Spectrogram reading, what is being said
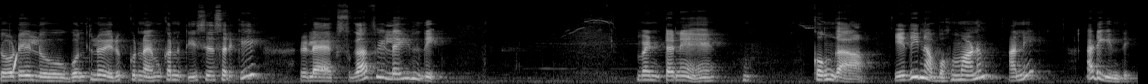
తోడేలు గొంతులో ఇరుక్కున్న ఎముకను తీసేసరికి రిలాక్స్గా ఫీల్ అయింది. వెంటనే కొంగ ఏది నా బహుమానం? అని అడిగింది.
